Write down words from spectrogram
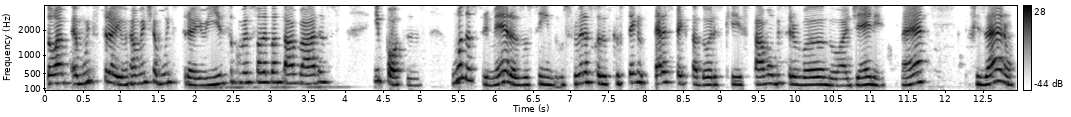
então é, é, muito estranho, realmente é muito estranho. E isso começou a levantar várias hipóteses. Uma das primeiras, assim, as primeiras coisas que os telespectadores que estavam observando a Jenny, né, fizeram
